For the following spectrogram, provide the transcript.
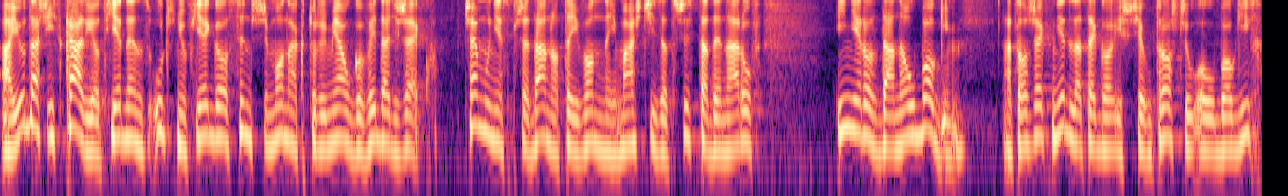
A Judasz Iskariot, jeden z uczniów jego, syn Szymona, który miał go wydać, rzekł: Czemu nie sprzedano tej wonnej maści za 300 denarów i nie rozdano ubogim? A to rzekł nie dlatego, iż się troszczył o ubogich,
